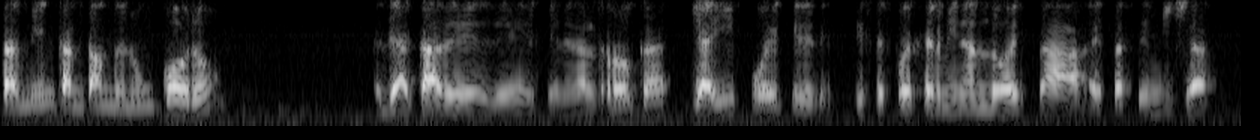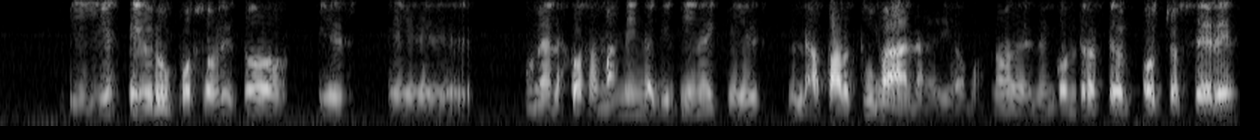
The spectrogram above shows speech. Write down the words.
también cantando en un coro, de acá de, de General Roca, y ahí fue que, que se fue germinando esta, esta semilla y este grupo sobre todo, que es eh, una de las cosas más lindas que tiene, que es la parte humana, digamos, ¿no? de, de encontrarse ocho seres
